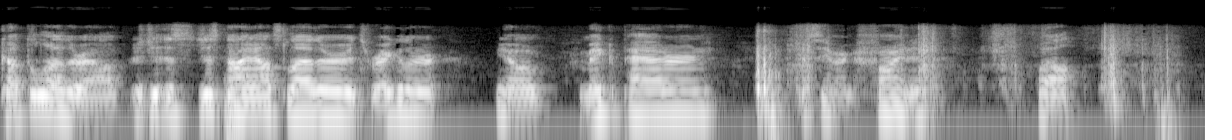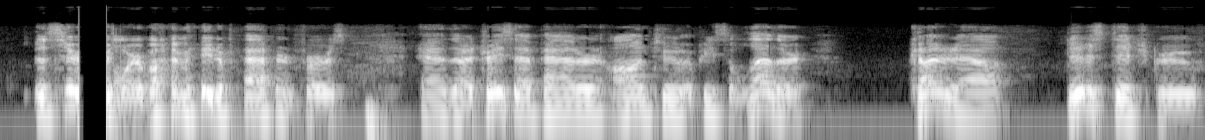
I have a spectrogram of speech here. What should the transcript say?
cut the leather out. It's just, it's just nine ounce leather. It's regular, you know. Make a pattern. Let's see if I can find it. Well, it's here somewhere, but I made a pattern first, and then I traced that pattern onto a piece of leather, cut it out, did a stitch groove,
